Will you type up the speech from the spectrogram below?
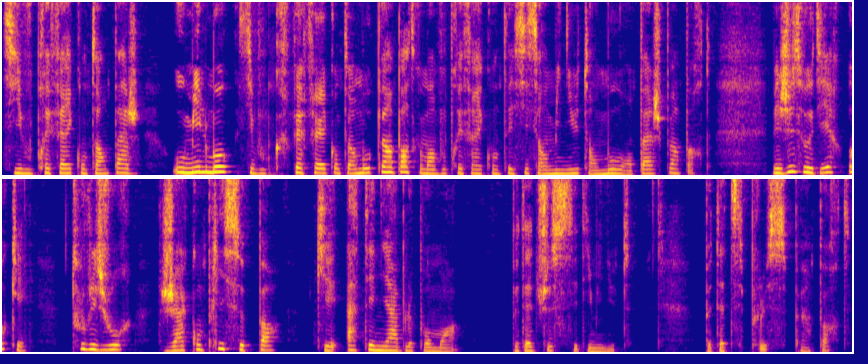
si vous préférez compter en page, ou mille mots, si vous préférez compter en mots, peu importe comment vous préférez compter, si c'est en minutes, en mots, en pages, peu importe. Mais juste vous dire, ok, tous les jours, j'ai accompli ce pas qui est atteignable pour moi. Peut-être juste ces dix minutes. Peut-être c'est plus, peu importe.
